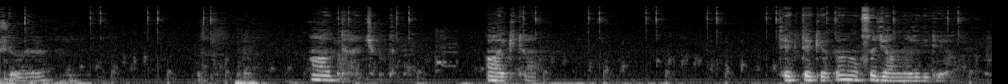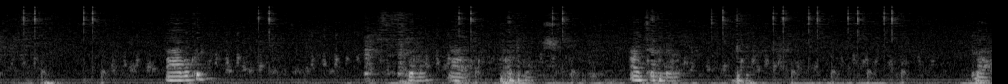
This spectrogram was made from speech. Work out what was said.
şöyle. Aa bir tane çıktı. Aa iki tane. Tek tek yapıyorum yoksa canları gidiyor. Aa bakın. Tamam. Aa atmamış. Daha. Tamam.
